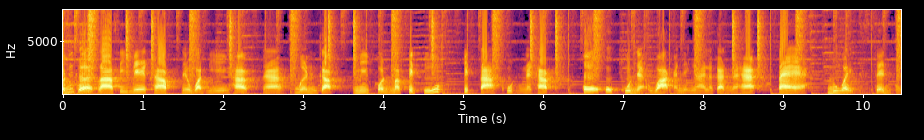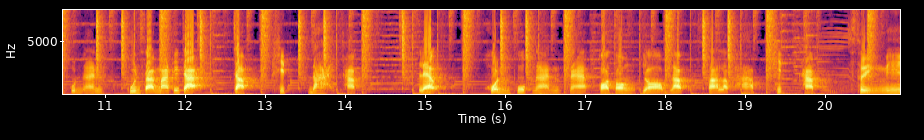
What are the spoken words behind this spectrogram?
คนที่เกิดราศีเมษครับในวันนี้ครับนะเหมือนกับมีคนมาปิดหูปิดตาคุณนะครับโกหกคุณเนี่ยว่ากันง่ายๆแล้วกันนะฮะแต่ด้วยเซนส์ของคุณนั้น คุณสามารถที่จะจับผิดได้ครับ แล้วคนพวกนั้นนะก็ต้องยอมรับสารภาพผิดครับ สิ่งนี้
